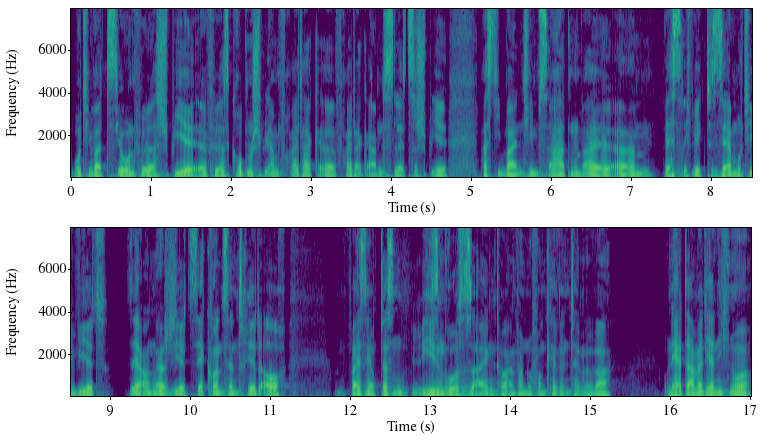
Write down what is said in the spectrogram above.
Motivation für das Spiel, äh, für das Gruppenspiel am Freitag, äh, Freitagabend, das letzte Spiel, was die beiden Teams da hatten, weil ähm, Westrich wirkte sehr motiviert, sehr engagiert, sehr konzentriert auch und ich weiß nicht, ob das ein riesengroßes Eigentor einfach nur von Kevin Temme war. Und er hat damit ja nicht nur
